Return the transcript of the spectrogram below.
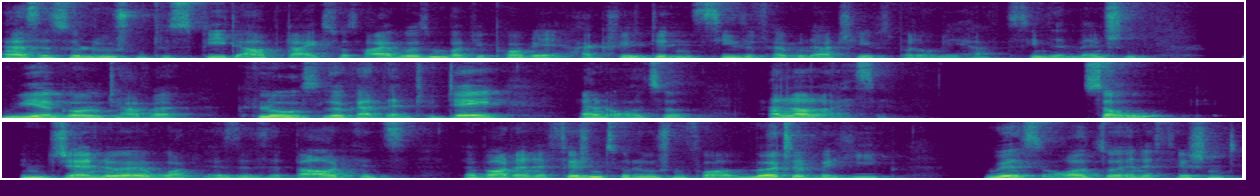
as a solution to speed up Dijkstra's algorithm, but you probably actually didn't see the Fibonacci heaps, but only have seen them mentioned. We are going to have a close look at them today and also analyze them. So in general, what is this about? It's about an efficient solution for a mergeable heap with also an efficient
